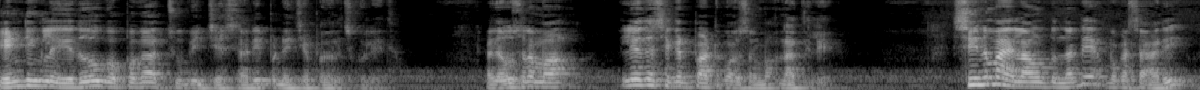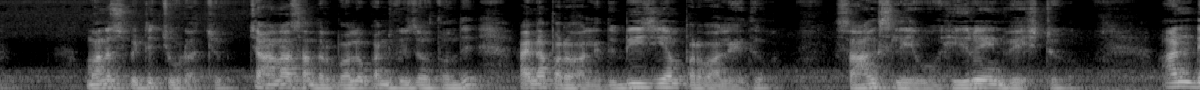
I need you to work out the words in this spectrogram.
ఎండింగ్లో ఏదో గొప్పగా చూపించేస్తారు. ఇప్పుడు నేను చెప్పదలుచుకోలేదు. అది అవసరమా? లేదా సెకండ్ పార్ట్కి అవసరమా? నాకు తెలియదు. సినిమా ఎలా ఉంటుందంటే ఒకసారి మనసు పెట్టి చూడొచ్చు. చాలా సందర్భాల్లో కన్ఫ్యూజ్ అవుతుంది. అయినా పర్వాలేదు. బీజిఎం పర్వాలేదు. సాంగ్స్ లేవు. హీరోయిన్ వేస్ట్ అండ్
